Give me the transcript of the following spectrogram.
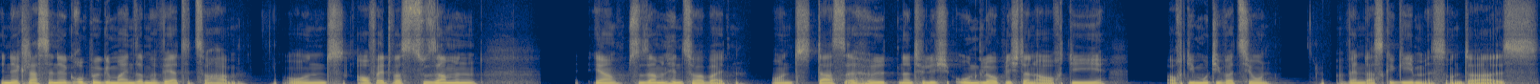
in der Klasse, in der Gruppe gemeinsame Werte zu haben. Und auf etwas zusammen, ja, zusammen hinzuarbeiten. Und das erhöht natürlich unglaublich dann auch die, auch die Motivation, wenn das gegeben ist. Und da ist,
